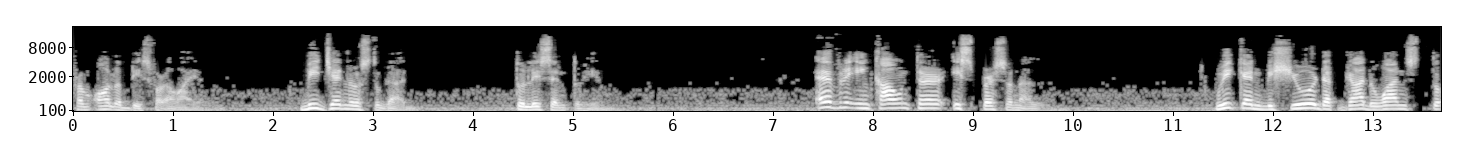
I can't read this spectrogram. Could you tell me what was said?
from all of this for a while. Be generous to God to listen to Him. Every encounter is personal. We can be sure that God wants to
